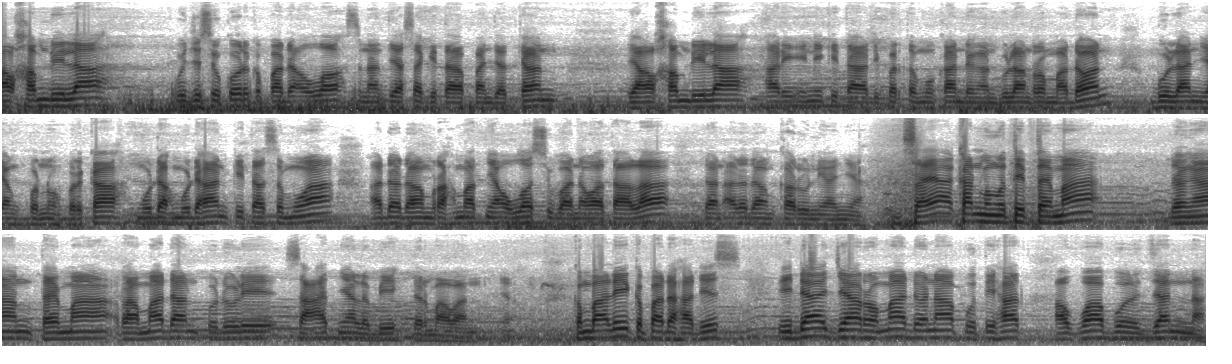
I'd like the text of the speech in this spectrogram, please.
Alhamdulillah puji syukur kepada Allah senantiasa kita panjatkan. Ya Alhamdulillah hari ini kita dipertemukan dengan bulan Ramadan Bulan yang penuh berkah. Mudah-mudahan kita semua ada dalam rahmatnya Allah subhanahu wa ta'ala Dan ada dalam karunia-Nya. Saya akan mengutip tema dengan tema Ramadan peduli saatnya lebih dermawan. Ya. Kembali kepada hadis Ida ja Ramadana putihat awabul jannah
